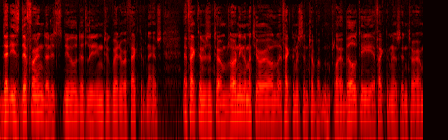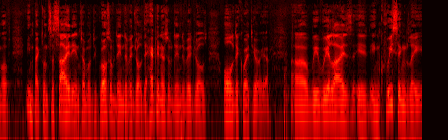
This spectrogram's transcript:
that is different, that is new, that leading to greater effectiveness. Effectiveness in terms of learning the material, effectiveness in terms of employability, effectiveness in terms of impact on society, in terms of the growth of the individual, the happiness of the individuals, all the criteria. Uh, we realize increasingly,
